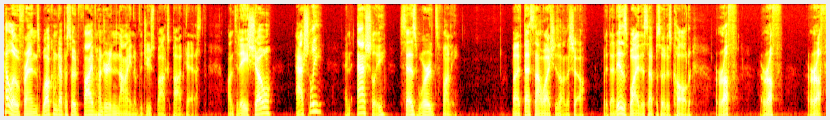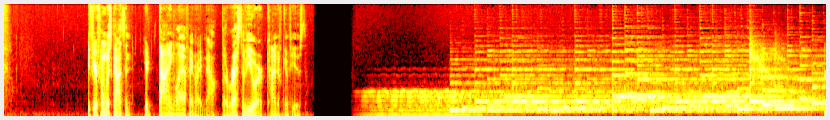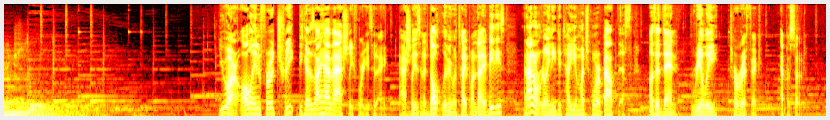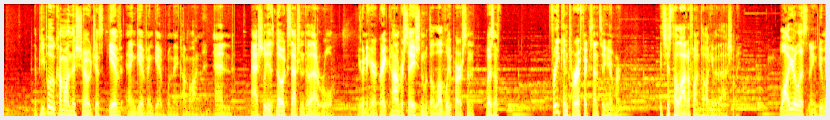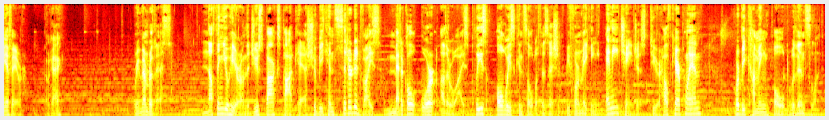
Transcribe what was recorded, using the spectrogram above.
Hello, friends. Welcome to episode 509 of the Juicebox Podcast. On today's show, Ashley and Ashley says words funny. But that's not why she's on the show. But that is why this episode is called Rough, Rough, Rough. If you're from Wisconsin, you're dying laughing right now. The rest of you are kind of confused. You are all in for a treat because I have Ashley for you today. Ashley is an adult living with type 1 diabetes, and I don't really need to tell you much more about this other than really terrific episode. The people who come on this show just give and give and give when they come on, and Ashley is no exception to that rule. You're going to hear a great conversation with a lovely person who has a freaking terrific sense of humor. It's just a lot of fun talking with Ashley. While you're listening, do me a favor, okay? Remember this nothing you hear on the Juicebox podcast should be considered advice, medical or otherwise. Please always consult a physician before making any changes to your healthcare plan or becoming bold with insulin.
